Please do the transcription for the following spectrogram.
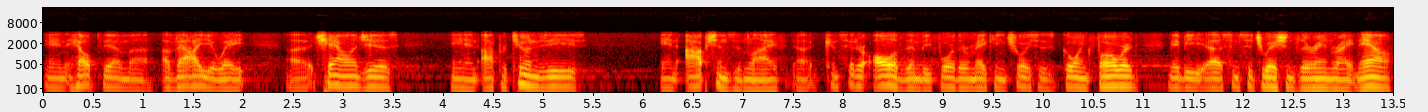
and help them uh, evaluate uh, challenges and opportunities and options in life. Uh, consider all of them before they're making choices going forward, maybe uh, some situations they're in right now,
